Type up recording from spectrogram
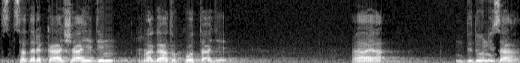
صدركا شاهد رقات كوت أجي. آية. ددون إسا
